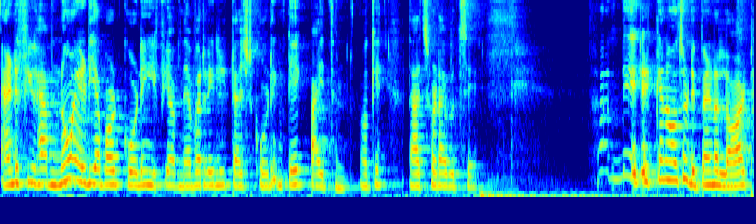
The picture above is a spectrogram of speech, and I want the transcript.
And if you have no idea about coding, if you have never really touched coding, take Python. Okay, that's what I would say. It, it can also depend a lot,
